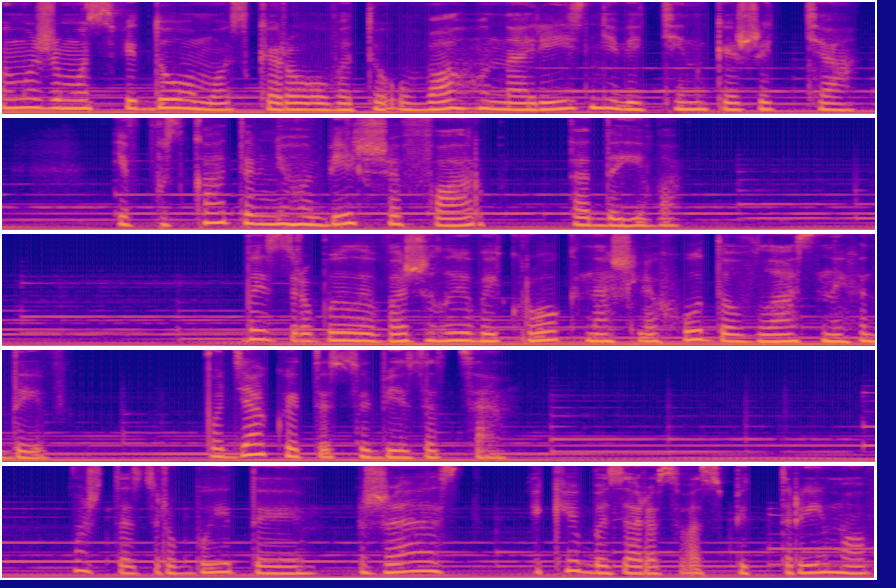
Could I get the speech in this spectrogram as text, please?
Ми можемо свідомо скеровувати увагу на різні відтінки життя і впускати в нього більше фарб та дива. Ви зробили важливий крок на шляху до власних див. Подякуйте собі за це. Можете зробити жест, який би зараз вас підтримав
